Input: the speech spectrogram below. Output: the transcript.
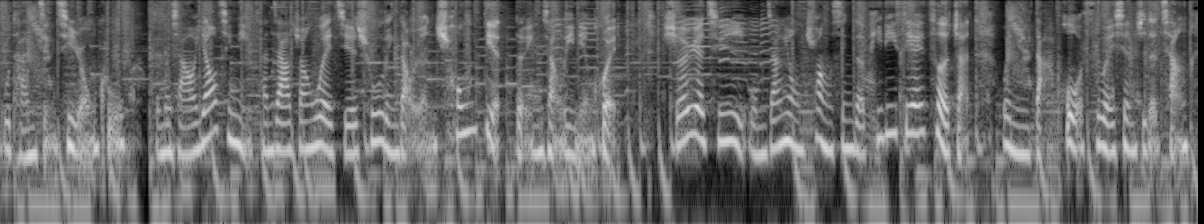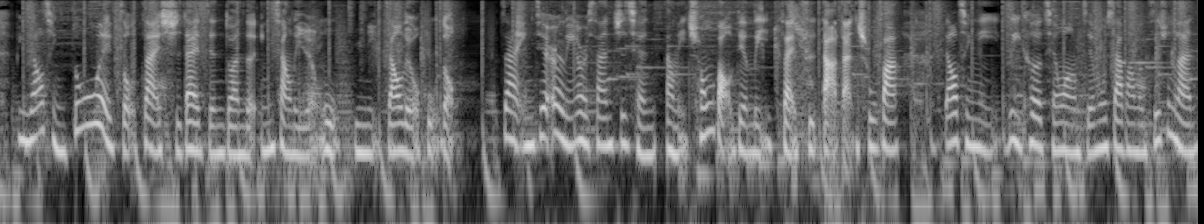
不谈景气荣枯，我们想要邀请你参加专为杰出领导人充电的影响力年会。十二月七日，我们将用创新的 PDCA 策展，为你打破思维限制的墙，并邀请多位走在时代尖端的影响力人物与你交流互动。在迎接二零二三之前，让你充饱电力，再次大胆出发。邀请你立刻前往节目下方的资讯栏，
